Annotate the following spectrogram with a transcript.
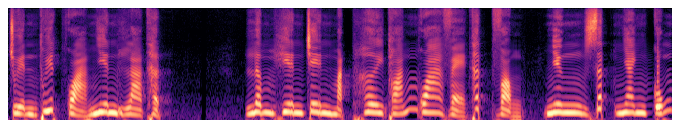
Truyền thuyết quả nhiên là thật. Lâm Hiên trên mặt hơi thoáng qua vẻ thất vọng, nhưng rất nhanh cũng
